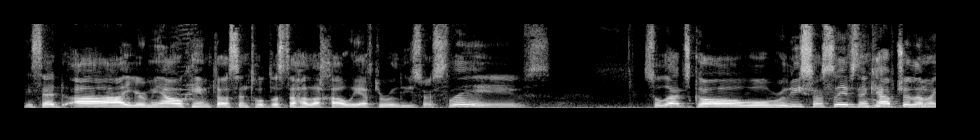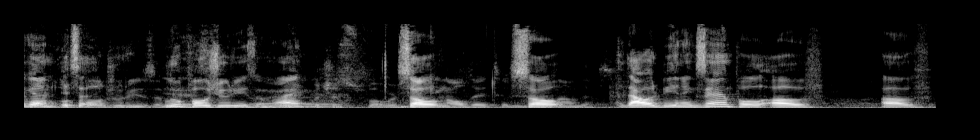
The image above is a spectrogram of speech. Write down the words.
They said, "Ah, Yirmiyahu came to us and told us the halacha. We have to release our slaves. So let's go. We'll release our slaves and capture them Loophole- again." It's loophole a Judaism, loophole Yes. Judaism, Uh, right? which is what we're So- all day to so that would be an example of of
